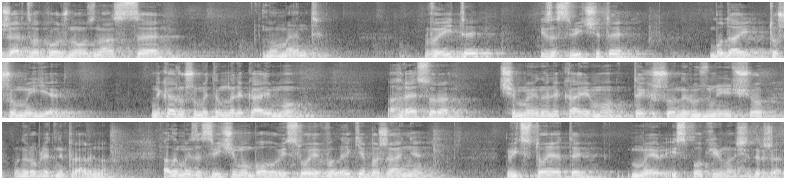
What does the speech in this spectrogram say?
Жертва кожного з нас це момент вийти і засвідчити бодай то, що ми є. Не кажу, що ми там налякаємо агресора, чи ми налякаємо тих, що не розуміють, що вони роблять неправильно, але ми засвідчимо Богові своє велике бажання відстояти мир і спокій в нашій державі.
